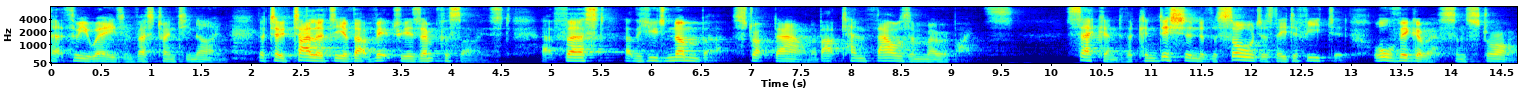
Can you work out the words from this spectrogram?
Uh, three ways in verse 29. The totality of that victory is emphasized. At first, at the huge number struck down, about 10,000 Moabites. Second, the condition of the soldiers they defeated, all vigorous and strong.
